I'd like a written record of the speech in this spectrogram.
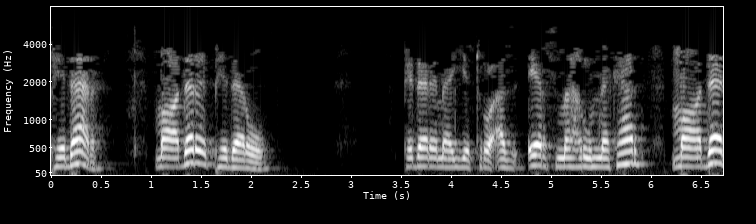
پدر مادر پدر رو پدر میت رو از ارث محروم نکرد مادر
